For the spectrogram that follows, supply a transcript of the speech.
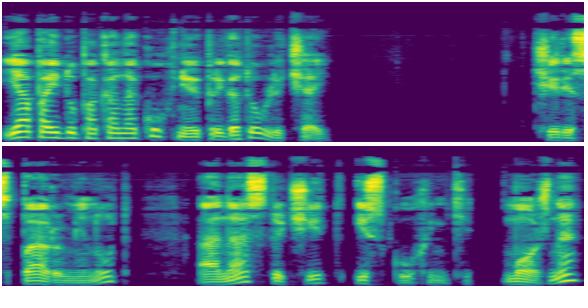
Я пойду пока на кухню и приготовлю чай. Через пару минут она стучит из кухоньки. Можно?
